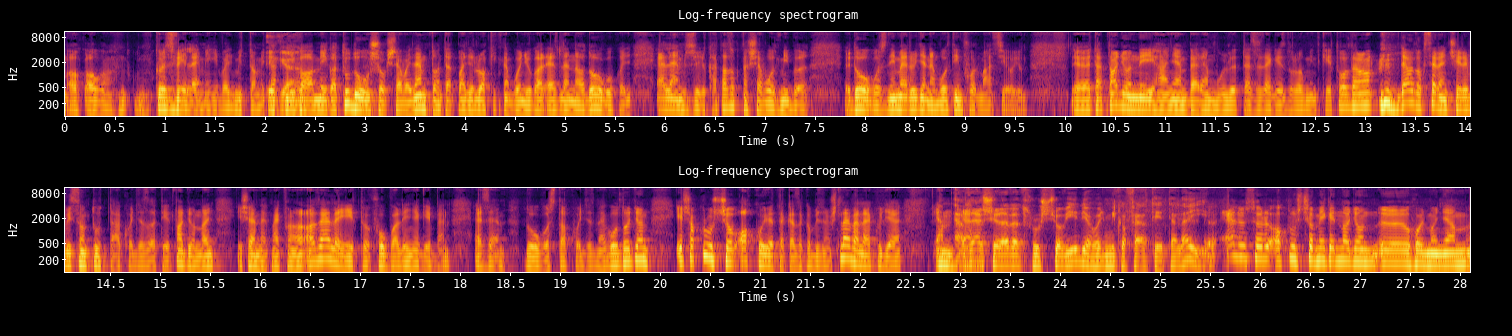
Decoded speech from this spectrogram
a, a közvélemény, vagy mit tudom, tehát még a, még a tudósok se, vagy nem tudom, tehát magyarul akiknek mondjuk ez lenne a dolguk, hogy elemzők, hát azoknak se volt miből dolgozni, mert ugye nem volt információjuk. Tehát nagyon néhány emberen múlott ez az egész dolog mindkét oldalon, de azok szerencsére viszont tudták, hogy ez a tét nagyon nagy, és ennek megfelelően az elejétől fogva lényegében ezen dolgoztak, hogy ez megoldódjon, és a Kruscsov akkor jöttek ezek a bizonyos levelek, ugye. Az első levet Kruscsov írja, hogy mik a feltételei? Elején? Először a Khrushchev még egy nagyon, hogy mondjam,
